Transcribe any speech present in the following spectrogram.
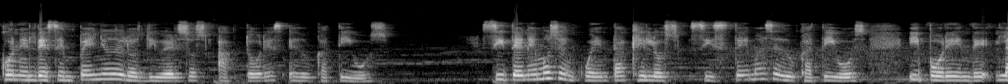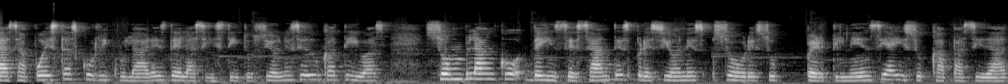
con el desempeño de los diversos actores educativos. Si tenemos en cuenta que los sistemas educativos y por ende las apuestas curriculares de las instituciones educativas son blanco de incesantes presiones sobre su pertinencia y su capacidad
